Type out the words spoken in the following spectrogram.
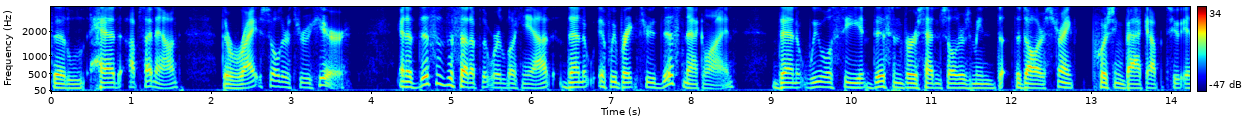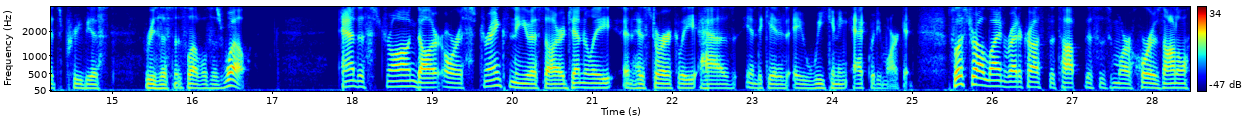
the head upside down, the right shoulder through here. And if this is the setup that we're looking at, then if we break through this neckline, then we will see this inverse head and shoulders mean the dollar strength pushing back up to its previous resistance levels as well and a strong dollar or a strengthening US dollar generally and historically has indicated a weakening equity market. So let's draw a line right across the top. This is more horizontal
